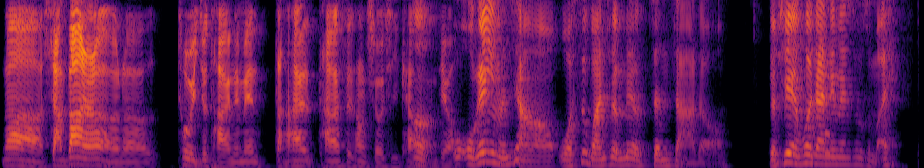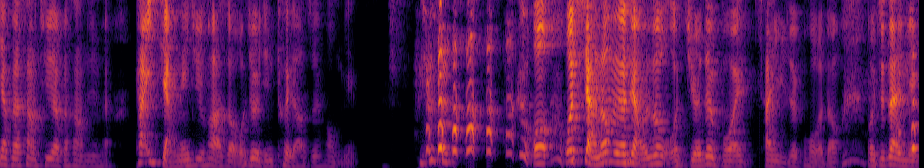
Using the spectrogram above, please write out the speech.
那想当然尔呢，兔里就躺在那边，躺在躺在水上休息，看我们跳。我我跟你们讲哦，我是完全没有挣扎的哦。有些人会在那边说什么？哎，要不要上去？要不要上去？没有。他一讲那句话的时候，我就已经退到最后面。就是我，我想都没有想，我说我绝对不会参与这个活动，我就在那边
